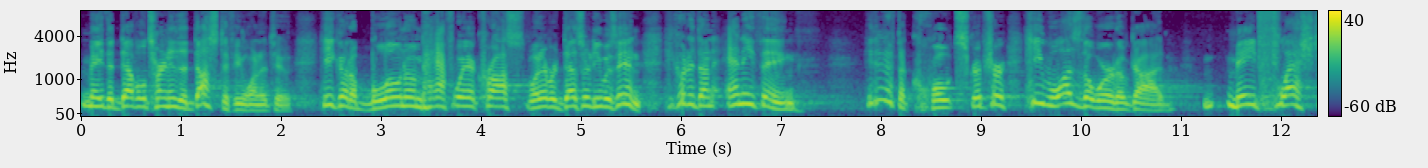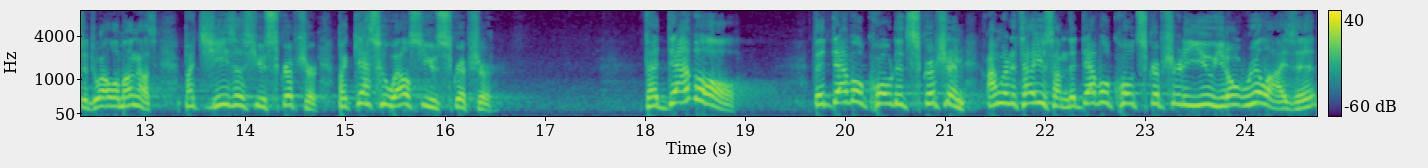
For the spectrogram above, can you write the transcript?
made the devil turn into dust if he wanted to. He could have blown him halfway across whatever desert he was in. He could have done anything. He didn't have to quote scripture. He was the Word of God, made flesh to dwell among us. But Jesus used scripture. But guess who else used scripture? The devil. The devil quoted scripture. I'm going to tell you something. The devil quotes scripture to you. You don't realize it.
